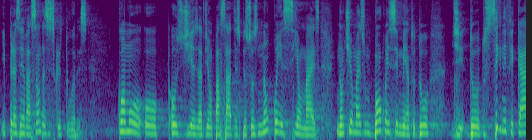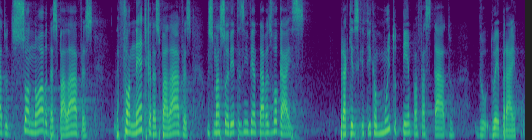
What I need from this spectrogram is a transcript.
e preservação das Escrituras como o, os dias haviam passado e as pessoas não conheciam mais, não tinham mais um bom conhecimento do, de, do, do significado sonoro das palavras, da fonética das palavras, os maçoretas inventavam as vogais, para aqueles que ficam muito tempo afastados do, do hebraico,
